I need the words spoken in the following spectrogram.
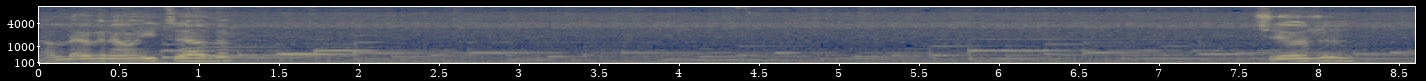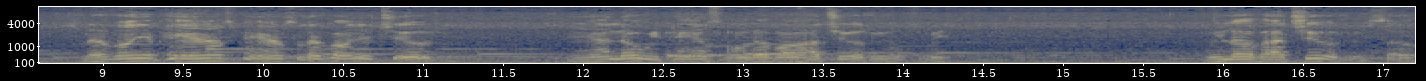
Y'all loving on each other? Children, love on your parents. Parents, love on your children. And I know we parents gonna love on our children. we we love our children, so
